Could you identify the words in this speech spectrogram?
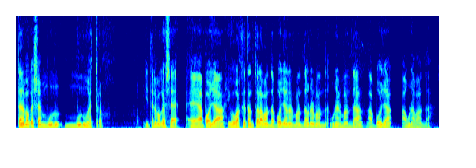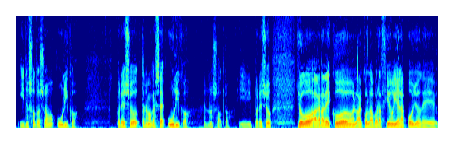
tenemos que ser muy, muy nuestros y tenemos que ser eh, apoyar, igual que tanto la banda apoya a una hermandad, una hermandad, una hermandad apoya a una banda. Y nosotros somos únicos, por eso tenemos que ser únicos en nosotros. Y por eso yo agradezco la colaboración y el apoyo de,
